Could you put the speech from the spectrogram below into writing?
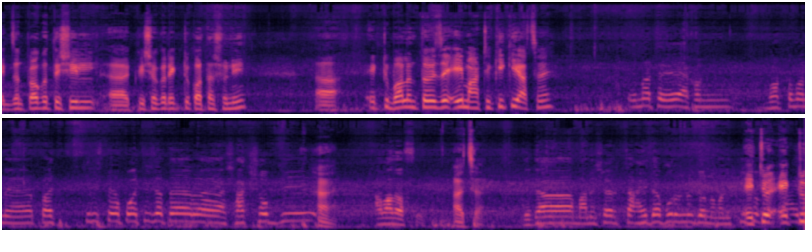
একজন প্রগতিশীল কৃষকের একটু কথা শুনি। একটু বলেন তো যে এই মাঠে কি কি আছে? এই মাঠে এখন বর্তমানে প্রায় তিরিশ থেকে পঁয়ত্রিশ জাতের শাকসবজি হ্যাঁ। আবাদ আছে। আচ্ছা। যেটা মানুষের চাহিদা পূরণের জন্য মানে একটু একটু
